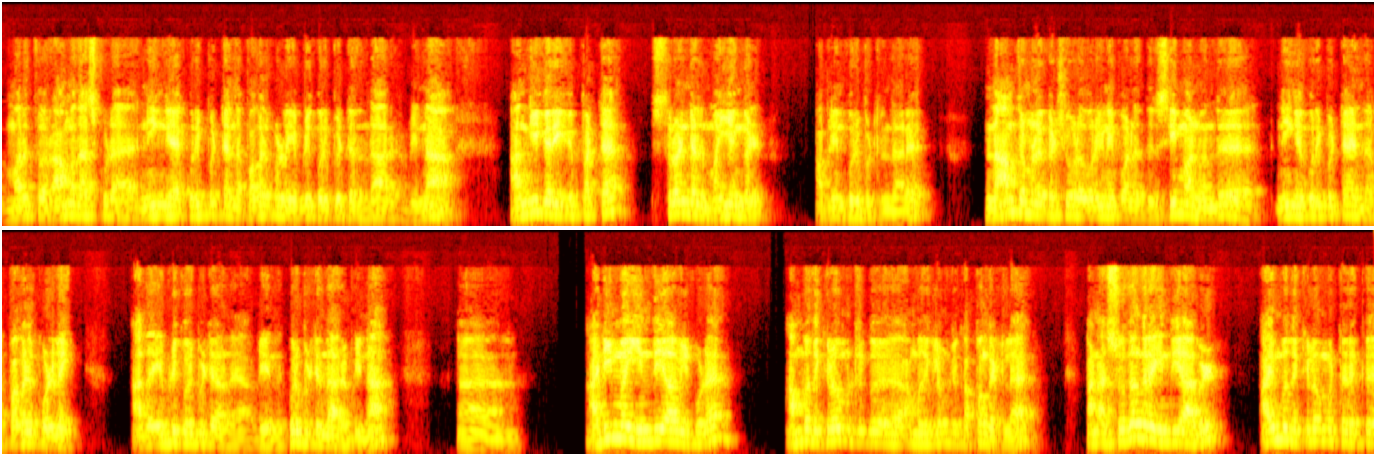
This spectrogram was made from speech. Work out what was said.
மருத்துவர் ராமதாஸ் கூட நீங்க குறிப்பிட்ட அந்த பகல் கொள்ளை எப்படி குறிப்பிட்டிருந்தார் அப்படின்னா அங்கீகரிக்கப்பட்ட சுரண்டல் மையங்கள் அப்படின்னு குறிப்பிட்டிருந்தாரு. நாம் தமிழர் கட்சியோட ஒருங்கிணைப்பாளர் திரு சீமான் வந்து நீங்க குறிப்பிட்ட இந்த பகல் கொள்ளை அதை எப்படி குறிப்பிட்டார் அப்படின்னு குறிப்பிட்டிருந்தார் அப்படின்னா அடிமை இந்தியாவில் கூட ஐம்பது கிலோமீட்டருக்கு ஐம்பது கிலோமீட்டருக்கு அப்பம் கட்டல ஆனா சுதந்திர இந்தியாவில் ஐம்பது கிலோமீட்டருக்கு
